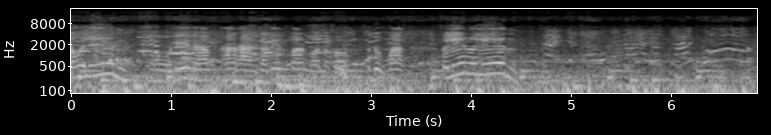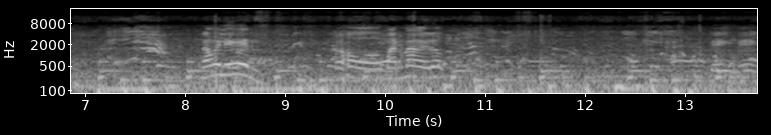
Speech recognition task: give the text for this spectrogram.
น้องไวลินโอ้โหนี่นะครับท่าทางการเล่นบ้านบอลของเขาสนุกมากไวลินไวลินน้องไวลินโอ้โหมันมากเลยลูกเด้งเด้ง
